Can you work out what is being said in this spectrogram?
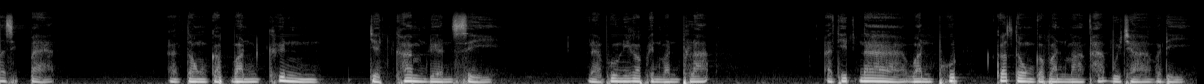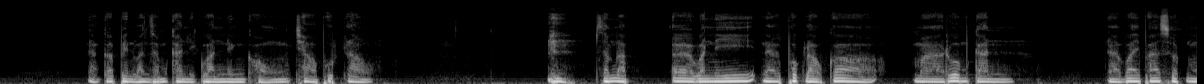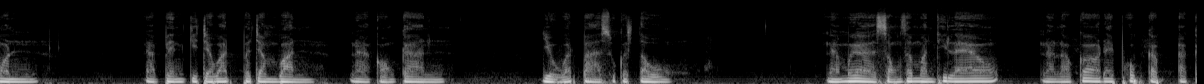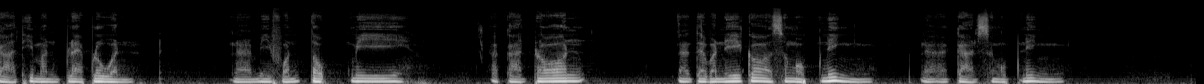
2558อ่าตรงกับวันขึ้น 7 ค่ำเดือน 4 นะพรุ่งนี้ก็เป็นวันพระ อาทิตย์หน้าวันพุธก็ตรงกับวันมาฆบูชาพอดีนะก็เป็นวันสำคัญอีกวันหนึ่งของชาวพุทธเรา สำหรับวันนี้นะพวกเราก็มาร่วมกัน นะไหว้พระสวดมนต์นะเป็นกิจวัตรประจำวันนะของการอยู่วัดป่าสุกโตนะเมื่อสองสามวันที่แล้วนะเราก็ได้พบกับอากาศที่มันแปรปรวนนะมีฝนตกมีอากาศร้อนนะแต่วันนี้ก็สงบนิ่งนะอากาศสงบนิ่ง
